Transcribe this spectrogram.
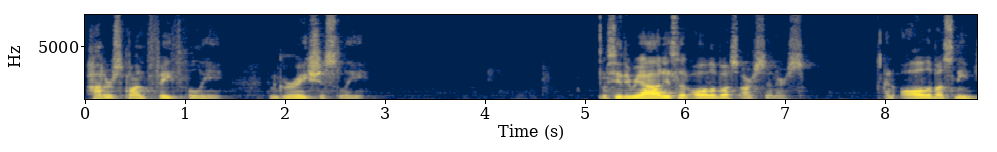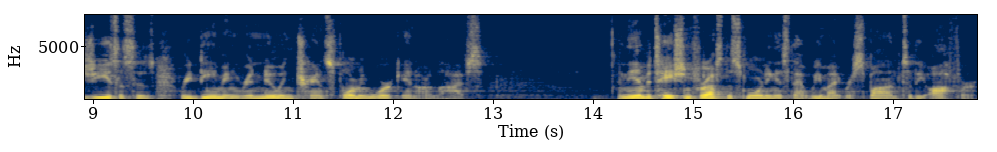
how to respond faithfully and graciously. You see, the reality is that all of us are sinners. And all of us need Jesus' redeeming, renewing, transforming work in our lives. And the invitation for us this morning is that we might respond to the offer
